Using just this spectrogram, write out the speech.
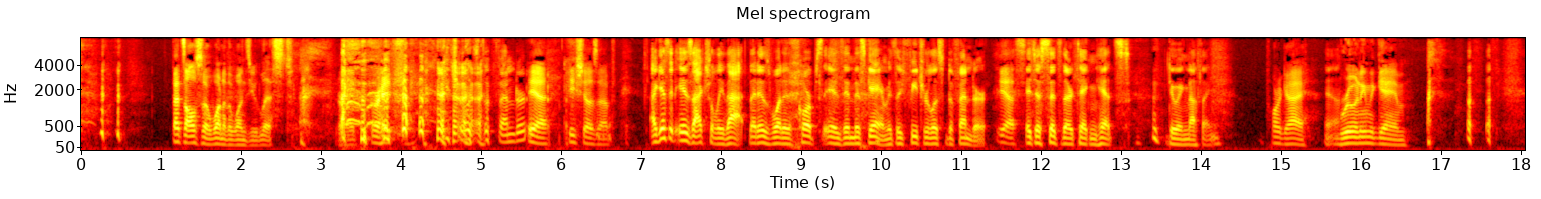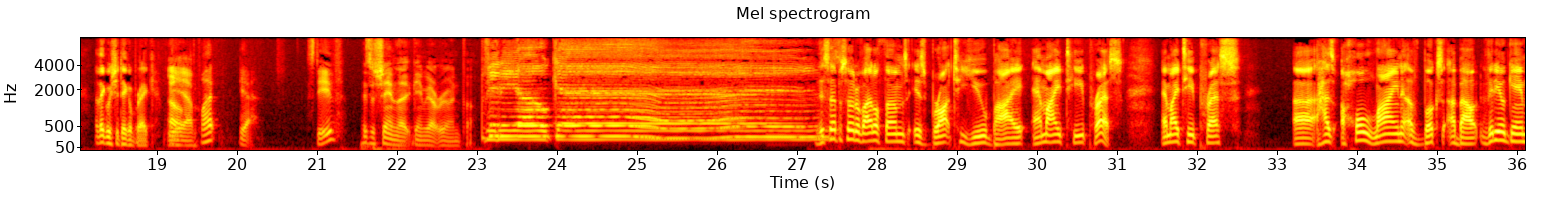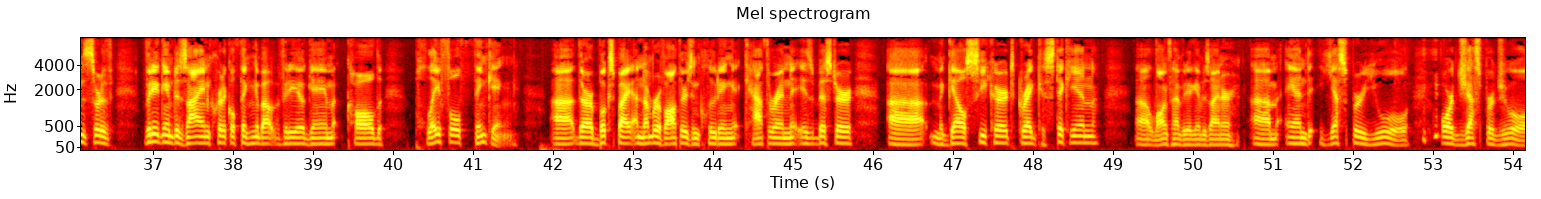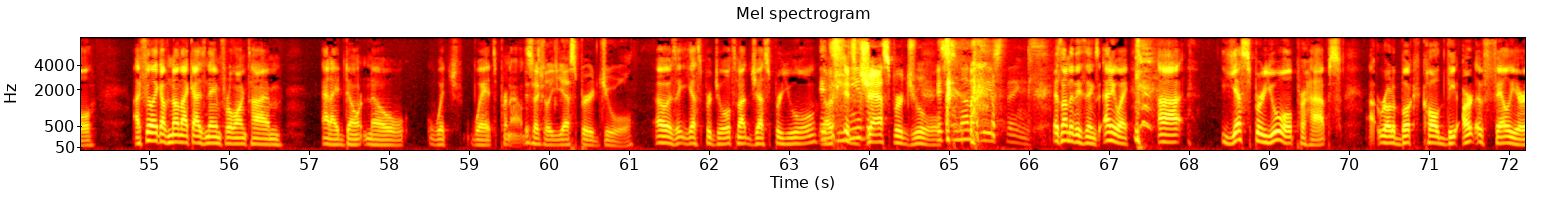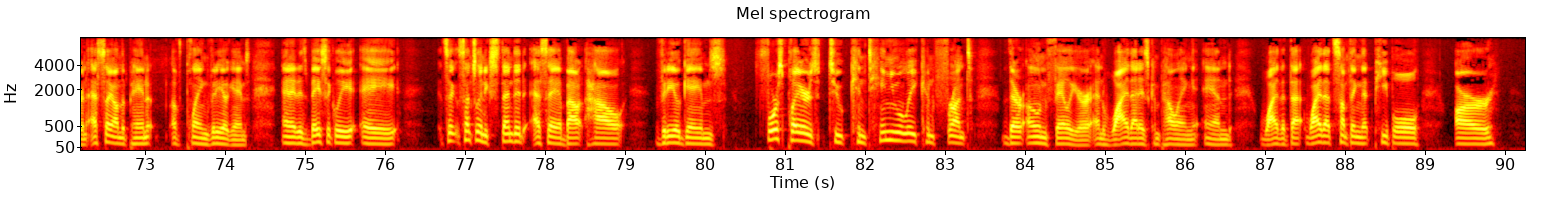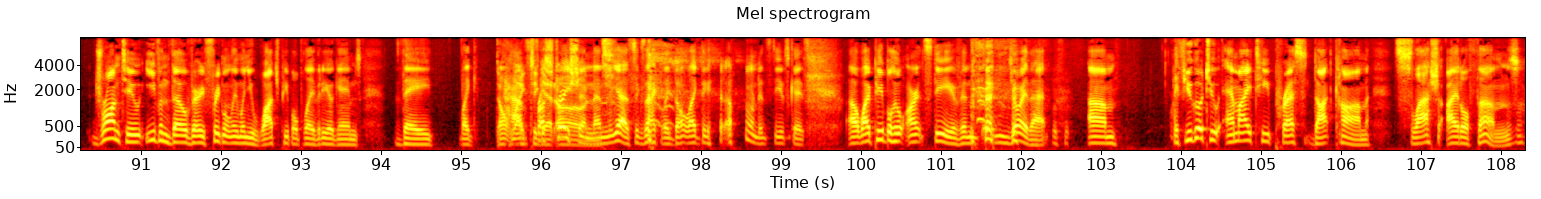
that's also one of the ones you list. Right, right. Featureless defender. Yeah, he shows up. I guess it is actually that. That is what a corpse is in this game. It's a featureless defender. Yes, It just sits there taking hits, doing nothing. poor guy, Yeah. ruining the game. I think we should take a break. Oh, Yeah. what? Yeah, Steve. It's a shame that game got ruined, though. This episode of Idle Thumbs is brought to you by MIT Press. MIT Press uh, has a whole line of books about video games, sort of video game design, critical thinking about video game called Playful Thinking. Uh, there are books by a number of authors, including Katherine Isbister, uh, Miguel Sicart, Greg Costikyan, uh, longtime video game designer, um, and Jesper Yule, or Jesper Jewel. I feel like I've known that guy's name for a long time, and I don't know which way it's pronounced. It's actually Jesper Jewel. oh, is it Jesper Jewel? It's not Jesper Yule. No, it's, It's it's Jasper Jewel. It's none of these things. It's none of these things. Anyway, uh, Jesper Yule, perhaps, uh, wrote a book called The Art of Failure, an essay on the pain of playing video games. And it is basically a, it's essentially an extended essay about how video games force players to continually confront their own failure and why that is compelling and why that, that why that's something that people are drawn to even though very frequently when you watch people play video games they like Don't have like to get frustration and yes exactly. Don't like to get owned in steve's case. Uh, why people who aren't steve and enjoy that. Um, if you go to mitpress.com slash idle thumbs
